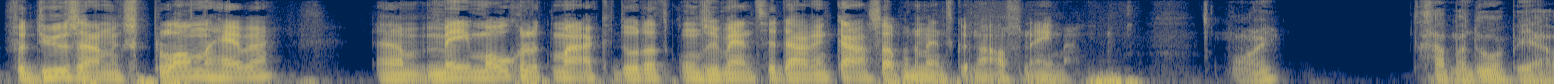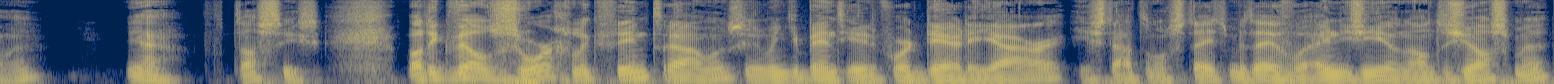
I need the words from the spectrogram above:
verduurzamingsplan hebben, ehm, mee mogelijk maken doordat consumenten daar een kaasabonnement kunnen afnemen. Mooi. Het gaat maar door bij jou, hè? Ja. Fantastisch. Wat ik wel zorgelijk vind trouwens, want je bent hier voor het derde jaar. Je staat er nog steeds met even veel energie en enthousiasme.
